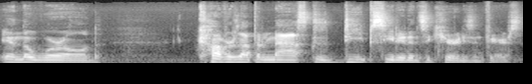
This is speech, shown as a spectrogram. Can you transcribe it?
in the world covers up and masks deep seated insecurities and fears.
